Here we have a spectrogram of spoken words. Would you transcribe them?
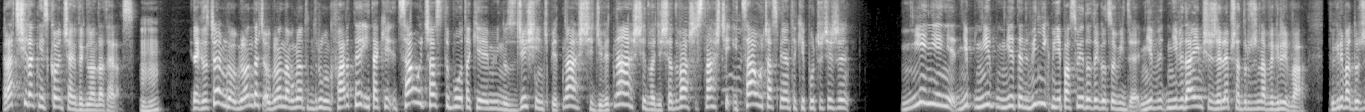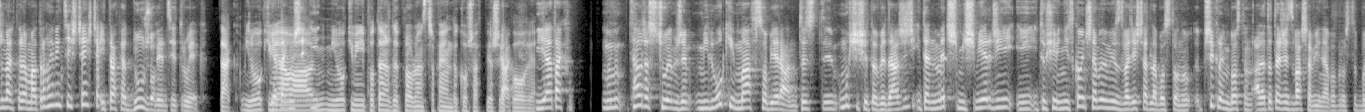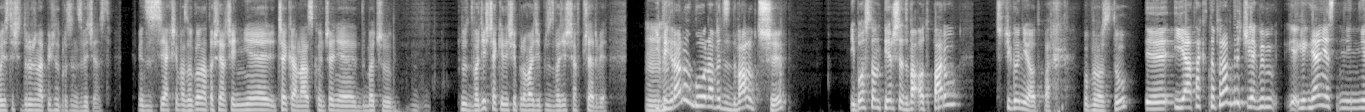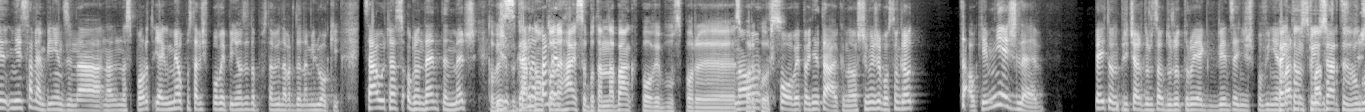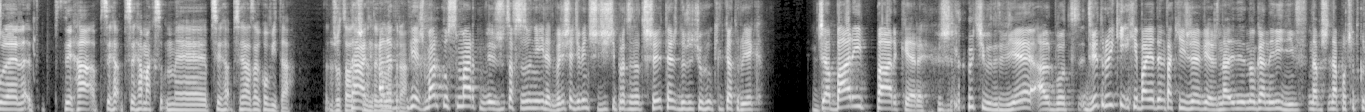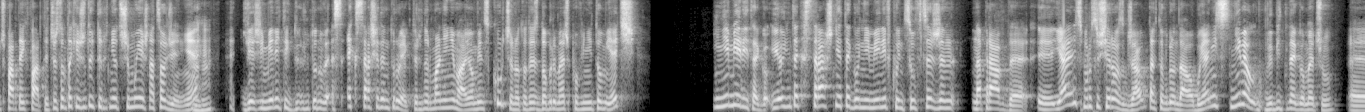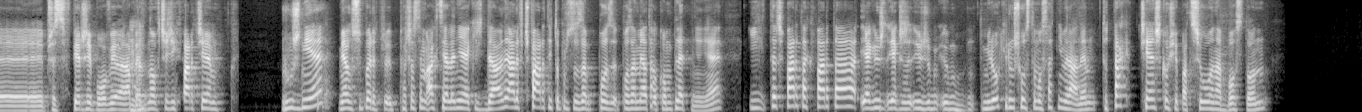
raczej się tak nie skończy, jak wygląda teraz. Mhm. I tak zacząłem go oglądać, oglądam, oglądam tą drugą kwartę i takie, cały czas to było takie minus 10, 15, 19, 22, 16 i cały czas miałem takie poczucie, że nie, nie, nie, nie, nie, nie ten wynik mi nie pasuje do tego, co widzę. Nie, nie wydaje mi się, że lepsza drużyna wygrywa. Wygrywa drużyna, która ma trochę więcej szczęścia i trafia dużo więcej trójek. Tak, Milwaukee, Ja tak miała, myślę i- Milwaukee mieli potężny problem z trafianiem do kosza w pierwszej Tak. połowie. Ja tak cały czas czułem, że Milwaukee ma w sobie ran. To jest, y, musi się to wydarzyć i ten mecz mi śmierdzi i, i to się nie skończy na minus 20 dla Bostonu. Przykro mi Boston, ale to też jest wasza wina po prostu, bo jesteście drużyna na 50% zwycięstw. Więc jak się was ogląda, to się raczej nie czeka na skończenie meczu plus 20, kiedy się prowadzi plus 20 w przerwie. I Mhm. tych ranów było nawet z dwa lub trzy. I Boston pierwsze dwa odparł ci go nie odparł po prostu. Y, I ja tak naprawdę, czy jakbym, ja nie, nie, nie stawiam pieniędzy na, na, na, sport, jakbym miał postawić w połowie pieniądze, to postawił naprawdę na Milwaukee. Cały czas oglądałem ten mecz. To byś tak zgarnął tak naprawdę... tonę hajsu, bo tam na bank w połowie był spory, spory no, kurs. w połowie pewnie tak, no szczególnie, że Boston grał całkiem nieźle. Peyton Pritchard rzucał dużo trójek, więcej niż powinien. Peyton Marcus Pritchard Smart... w ogóle psycha, psycha, psycha, maks, psycha, psycha całkowita. Rzucał tak, 10 ale metra. wiesz, Markus Smart rzuca w sezonie ile? 29-30% za 3, też dorzucił kilka trójek. Jabari Parker rzucił dwie albo dwie trójki i chyba jeden taki, że wiesz, na, nogany linii na, na początku czwartej kwarty. Czy są takie rzuty, których nie otrzymujesz na co dzień, nie? Mhm. I wiesz, i mieli tych rzutów ekstra 7 trójek, których normalnie nie mają, więc kurczę, no to to jest dobry mecz, powinni to mieć. I nie mieli tego. I oni tak strasznie tego nie mieli w końcówce, że naprawdę. Y, Janis po prostu się rozgrzał, tak to wyglądało, bo Janis nie miał wybitnego meczu e, przez w pierwszej połowie, a na mhm. pewno w trzeciej kwarcie różnie. Miał super czasem akcję, ale nie jakiś idealny, ale w czwartej to po prostu za, poz, pozamiatał kompletnie, nie? I ta czwarta kwarta, jak już, jak już Milwaukee ruszyło z tym ostatnim ranem, to tak ciężko się patrzyło na Boston,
